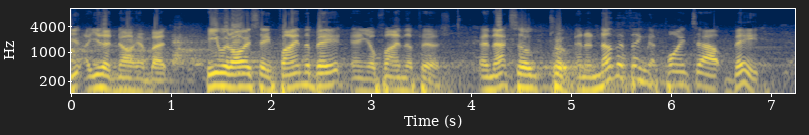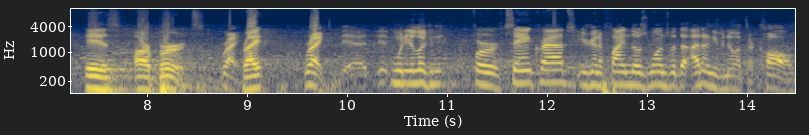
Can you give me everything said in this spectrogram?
you, you didn't know him, but he would always say, "Find the bait, and you'll find the fish," and that's so true. And another thing that points out bait is our birds. Right. Right. Right. Uh, When you're looking for sand crabs, you're going to find those ones with the, I don't even know what they're called,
